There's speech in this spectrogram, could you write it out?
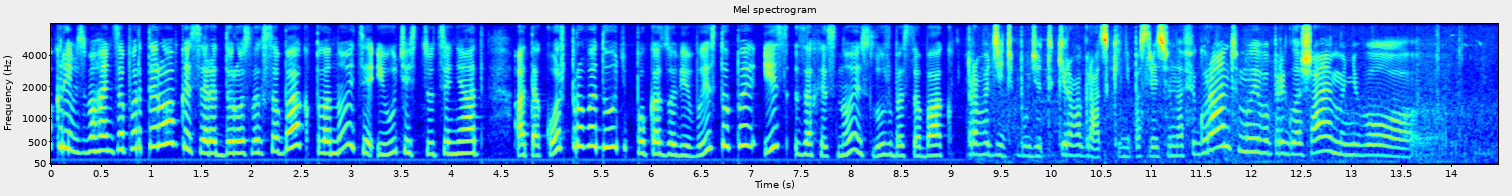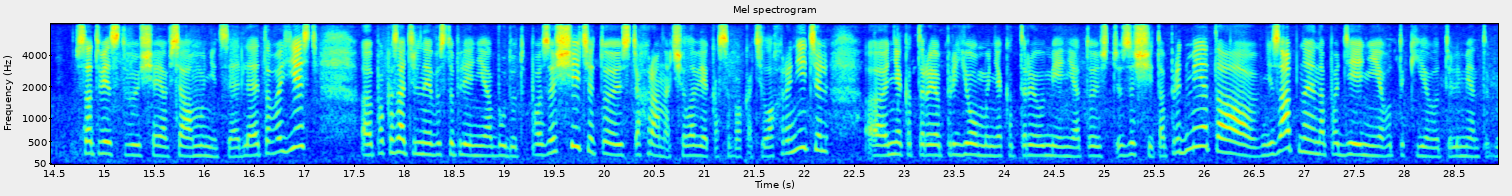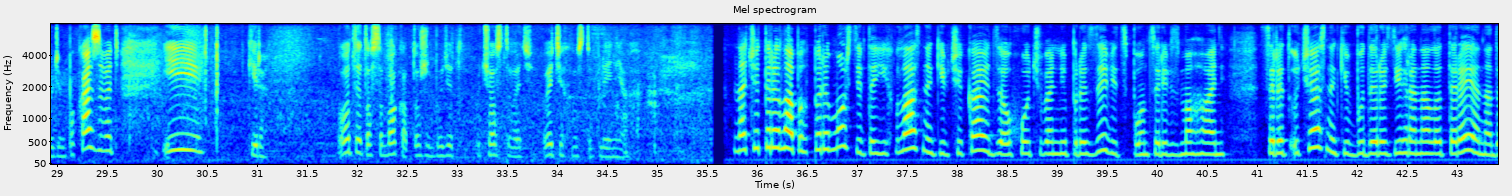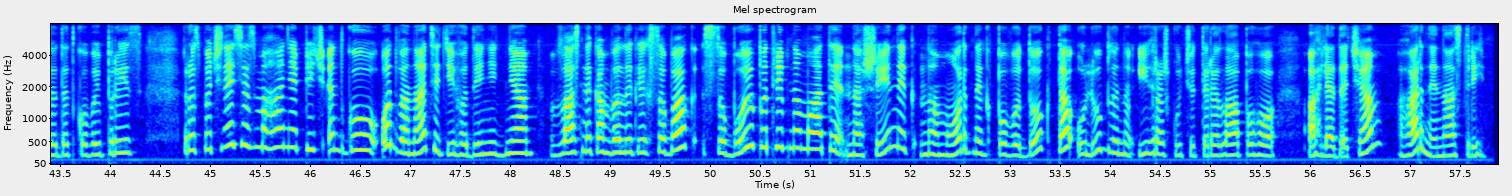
Окрім змагань за портировки, серед дорослих собак планується і участь цуценят, а також проведуть показові виступи із захисної служби собак. Проводити буде кіровоградський непосредственно фігурант. Ми його приглашаємо. у него соответствующая вся амуниция для этого есть. Э, Показательные выступления будут по защите, то есть охрана человека, собака-телохранитель, э, некоторые приемы, некоторые умения, то есть защита предмета, внезапное нападение, вот такие вот элементы будем показывать. И Кира, вот эта собака тоже будет участвовать в этих выступлениях. На чотирилапих переможців та їх власників чекають заохочувальні призи від спонсорів змагань. Серед учасників буде розіграна лотерея на додатковий приз. Розпочнеться змагання Pitch and Go о 12-й годині дня. Власникам великих собак з собою потрібно мати нашийник, намордник, поводок та улюблену іграшку чотирилапого, а глядачам гарний настрій.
